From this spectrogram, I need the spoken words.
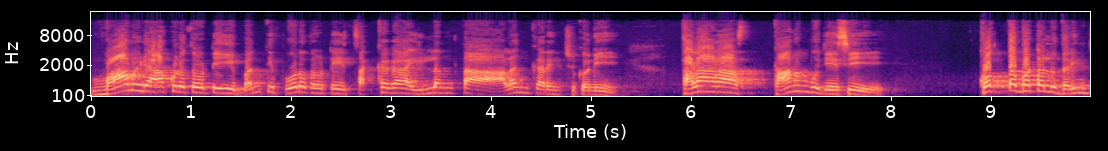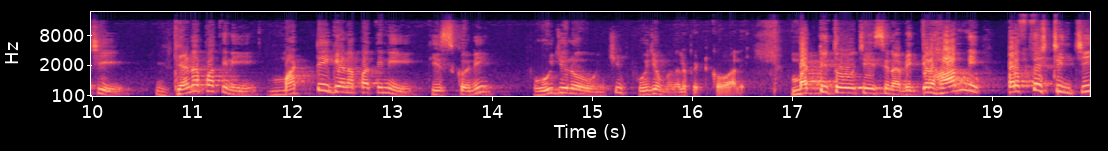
మామిడి ఆకులతోటి బంతి పూలతోటి చక్కగా ఇల్లంతా అలంకరించుకొని తలారా స్థానంబు చేసి కొత్త బట్టలు ధరించి గణపతిని మట్టి గణపతిని తీసుకొని పూజలో ఉంచి పూజ మొదలు పెట్టుకోవాలి మట్టితో చేసిన విగ్రహాన్ని ప్రతిష్ఠించి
